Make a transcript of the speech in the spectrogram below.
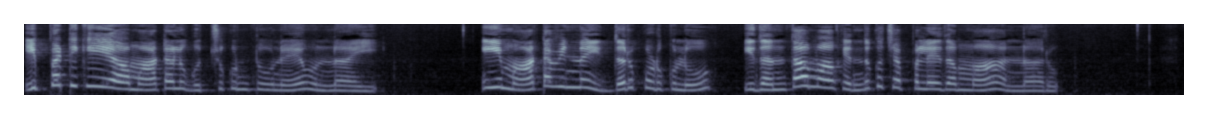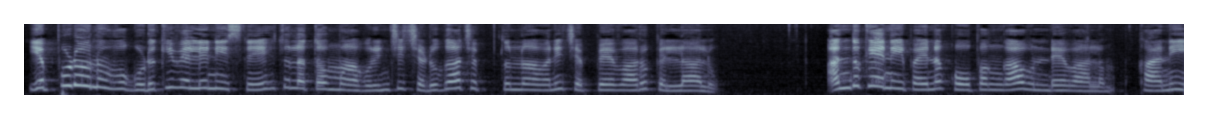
ఇప్పటికీ ఆ మాటలు గుచ్చుకుంటూనే ఉన్నాయి. ఈ మాట విన్న ఇద్దరు కొడుకులు ఇదంతా మాకెందుకు చెప్పలేదమ్మా అన్నారు. ఎప్పుడూ నువ్వు గుడికి వెళ్ళి నీ స్నేహితులతో మా గురించి చెడుగా చెప్తున్నావని చెప్పేవారు పిల్లాలు అందుకే నీపైన కోపంగా ఉండేవాళ్ళం. కానీ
